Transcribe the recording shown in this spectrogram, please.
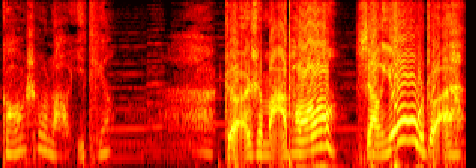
高瘦老一听，这是马棚，向右转。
